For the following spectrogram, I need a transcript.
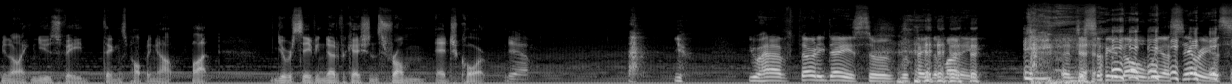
you know, like newsfeed things popping up, but you're receiving notifications from EdgeCorp. Yeah. you, you have 30 days to repay the money. and just so you know, we are serious.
